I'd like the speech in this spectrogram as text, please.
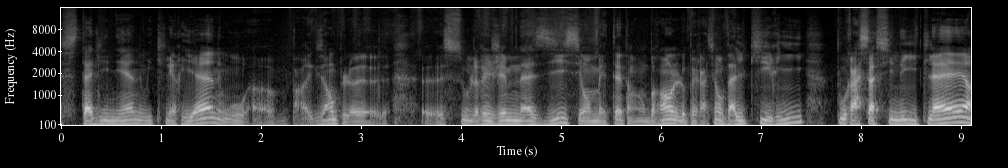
stalinienne ou hitlérienne, ou par exemple, sous le régime nazi, si on mettait en branle l'opération Valkyrie pour assassiner Hitler,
